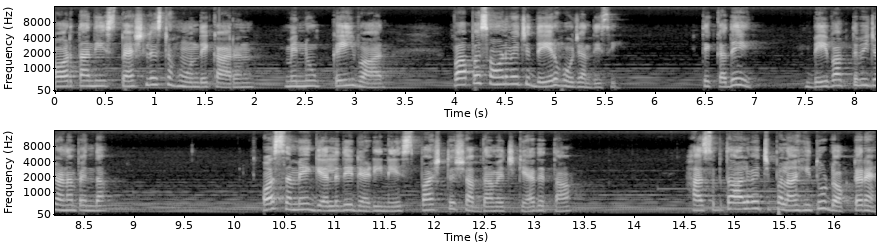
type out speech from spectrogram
ਔਰਤਾਂ ਦੀ ਸਪੈਸ਼ਲਿਸਟ ਹੋਣ ਦੇ ਕਾਰਨ ਮੈਨੂੰ ਕਈ ਵਾਰ ਵਾਪਸ ਆਉਣ ਵਿੱਚ ਦੇਰ ਹੋ ਜਾਂਦੀ ਸੀ ਤੇ ਕਦੇ ਬੇਵਕਤ ਵੀ ਜਾਣਾ ਪੈਂਦਾ। ਉਸ ਸਮੇਂ ਗਿੱਲ ਦੇ ਡੈਡੀ ਨੇ ਸਪਸ਼ਟ ਸ਼ਬਦਾਂ ਵਿੱਚ ਕਹਿ ਦਿੱਤਾ, ਹਸਪਤਾਲ ਵਿੱਚ ਭਲਾ ਹੀ ਤੂੰ ਡਾਕਟਰ ਹੈ,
